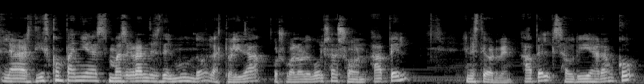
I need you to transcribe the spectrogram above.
las 10 compañías más grandes del mundo en la actualidad por su valor de bolsa son Apple, en este orden, Apple, Saudi Aramco,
